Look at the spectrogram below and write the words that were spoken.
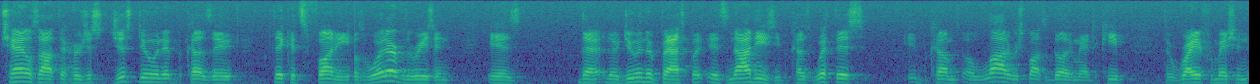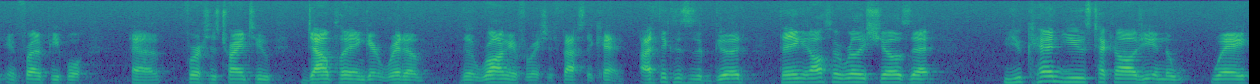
channels out there are just, just doing it because they think it's funny. Whatever the reason is, that they're doing their best, but it's not easy because with this, it becomes a lot of responsibility, man, to keep the right information in front of people uh, versus trying to downplay and get rid of the wrong information as fast as they can. I think this is a good thing. It also really shows that you can use technology in the way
